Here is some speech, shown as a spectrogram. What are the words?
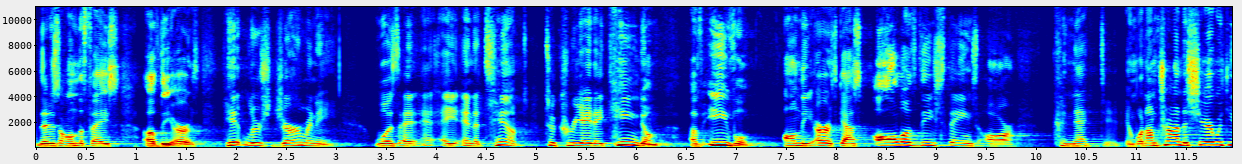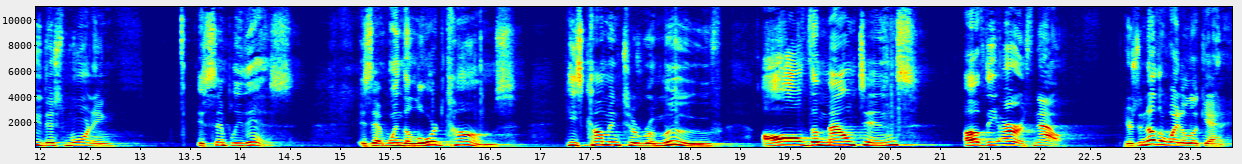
that is on the face of the earth. Hitler's Germany was a, a, an attempt to create a kingdom of evil on the earth. Guys, all of these things are connected. And what I'm trying to share with you this morning is simply this is that when the Lord comes, he's coming to remove all the mountains of the earth. Now, here's another way to look at it.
